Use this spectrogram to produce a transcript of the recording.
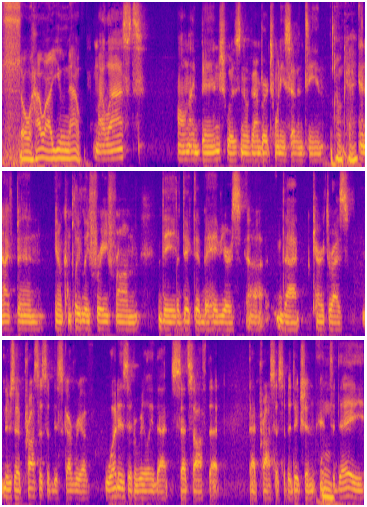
So, how are you now? My last all night binge was November 2017. Okay. And I've been, you know, completely free from the addictive behaviors uh, that characterize. There's a process of discovery of what is it really that sets off that that process of addiction. And mm. today,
